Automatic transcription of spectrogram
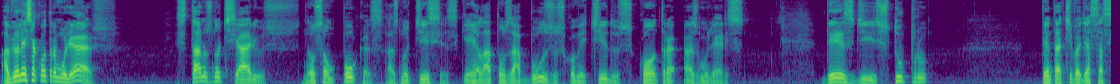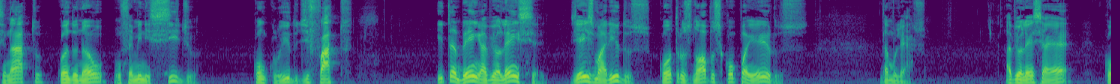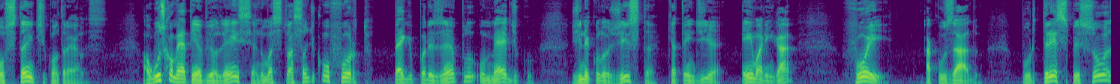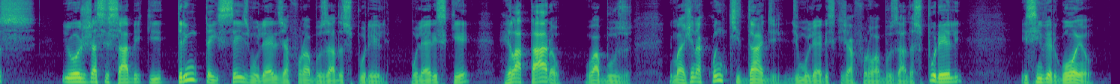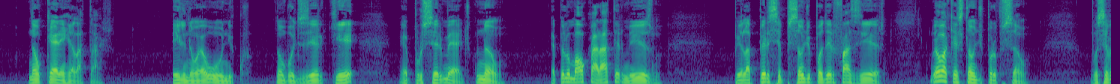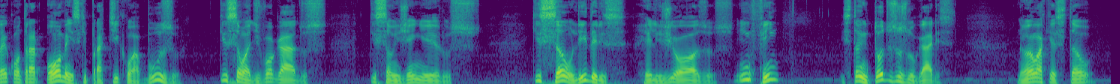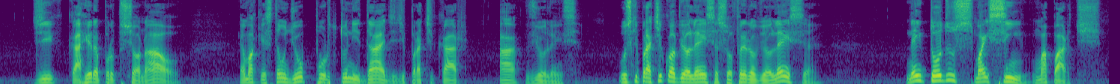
A violência contra a mulher está nos noticiários. Não são poucas as notícias que relatam os abusos cometidos contra as mulheres. Desde estupro, tentativa de assassinato, quando não, um feminicídio concluído de fato, e também a violência de ex-maridos contra os novos companheiros da mulher. A violência é constante contra elas. Alguns cometem a violência numa situação de conforto. Pegue, por exemplo, o médico ginecologista que atendia em Maringá, foi acusado por três pessoas e hoje já se sabe que 36 mulheres já foram abusadas por ele. Mulheres que relataram o abuso. Imagina a quantidade de mulheres que já foram abusadas por ele e se envergonham, não querem relatar. Ele não é o único. Não vou dizer que é por ser médico, não. É pelo mau caráter mesmo, pela percepção de poder fazer. Não é uma questão de profissão. Você vai encontrar homens que praticam abuso que são advogados, que são engenheiros, que são líderes religiosos, enfim, estão em todos os lugares. Não é uma questão de carreira profissional, é uma questão de oportunidade de praticar a violência. Os que praticam a violência sofreram violência? Nem todos, mas sim uma parte.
